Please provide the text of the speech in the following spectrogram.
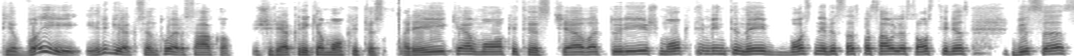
tėvai irgi akcentuoja ir sako žiūrėk reikia mokytis. Reikia mokytis. Čia va turi išmokti mintinai vos ne visas pasaulio sostines visas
